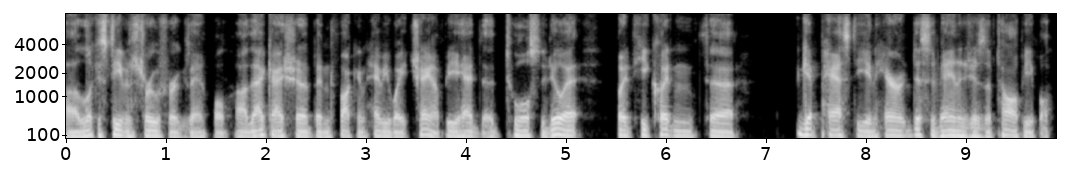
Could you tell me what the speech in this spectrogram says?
Uh, look at Stefan Struve, for example. That guy should have been fucking heavyweight champ. He had the tools to do it, but he couldn't get past the inherent disadvantages of tall people.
